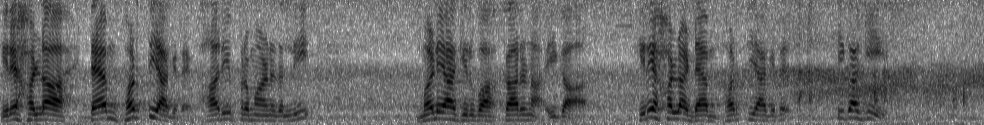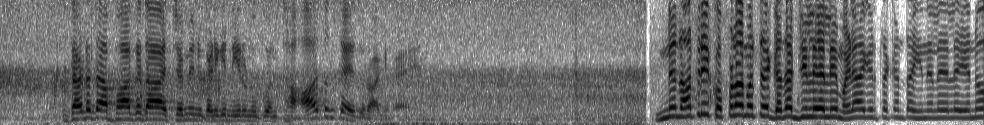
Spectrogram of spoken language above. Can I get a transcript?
ಹಿರೇಹಳ್ಳ ಡ್ಯಾಮ್ ಭರ್ತಿಯಾಗಿದೆ. ಭಾರಿ ಪ್ರಮಾಣದಲ್ಲಿ ಮಳೆಯಾಗಿರುವ ಕಾರಣ ಈಗ ಹಿರೇಹಳ್ಳ ಡ್ಯಾಂ ಭರ್ತಿಯಾಗಿದೆ. ಹೀಗಾಗಿ ದಡದ ಭಾಗದ ಜಮೀನುಗಳಿಗೆ ನೀರು ನುಗ್ಗುವಂತಹ ಆತಂಕ ಎದುರಾಗಿದೆ. ನಿನ್ನೆ ರಾತ್ರಿ ಕೊಪ್ಪಳ ಮತ್ತು ಗದಗ ಜಿಲ್ಲೆಯಲ್ಲಿ ಮಳೆ ಆಗಿರ್ತಕ್ಕಂಥ ಹಿನ್ನೆಲೆಯಲ್ಲಿ ಏನು?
